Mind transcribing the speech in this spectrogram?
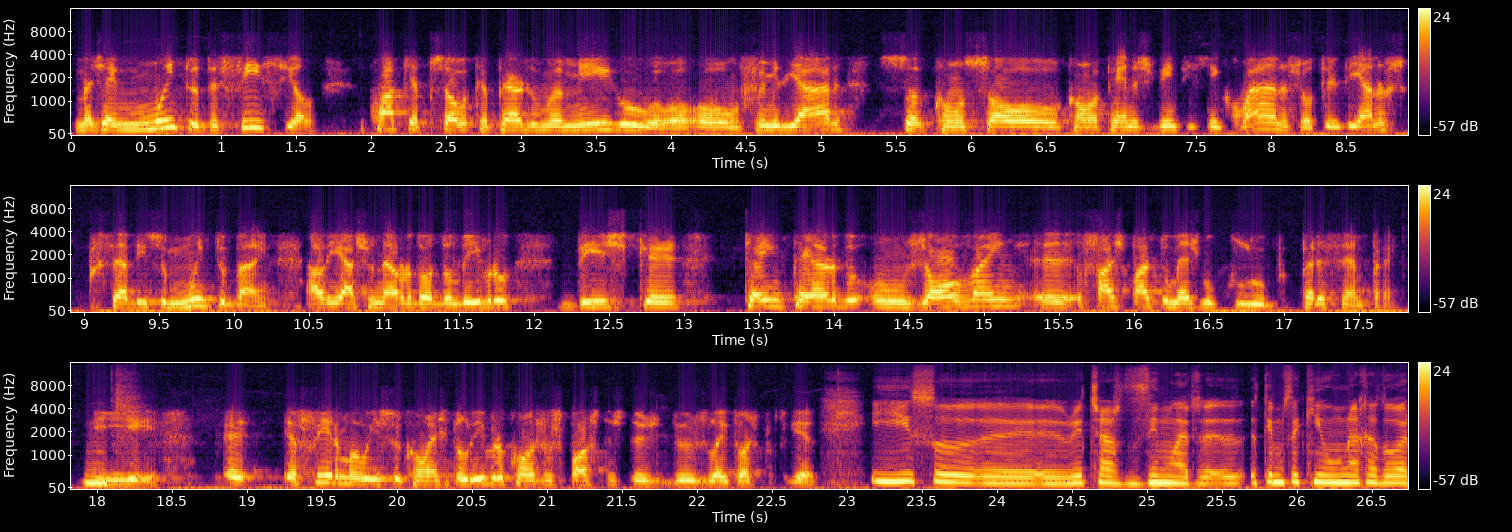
mas é muito difícil. Qualquer pessoa que perde um amigo ou, ou um familiar com, só, com apenas 25 anos ou 30 anos percebe isso muito bem. Aliás, o narrador do livro diz que quem perde um jovem uh, faz parte do mesmo clube para sempre. Hum. E uh, afirmo isso com este livro, com as respostas dos, dos leitores portugueses. E isso, uh, Richard Zimmler, temos aqui um narrador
